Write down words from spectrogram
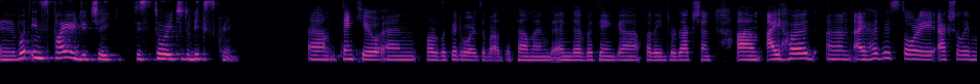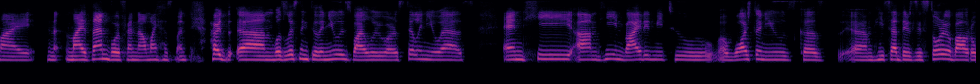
Uh, what inspired you to take this story to the big screen? Um, thank you and for the good words about the film and, and everything uh, for the introduction. Um, I heard um, I heard this story actually my my then boyfriend now my husband heard um, was listening to the news while we were still in US and he um, he invited me to uh, watch the news because um, he said there's this story about a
